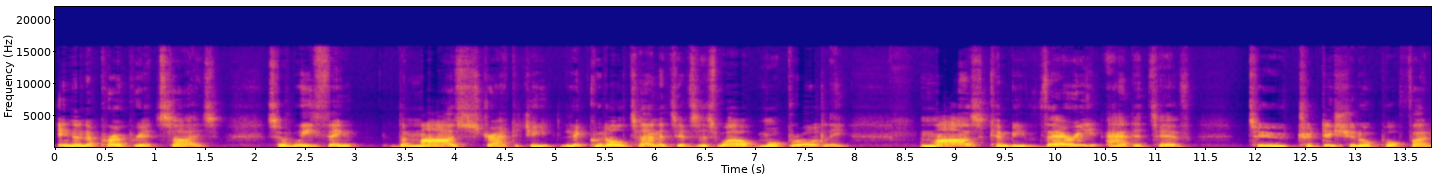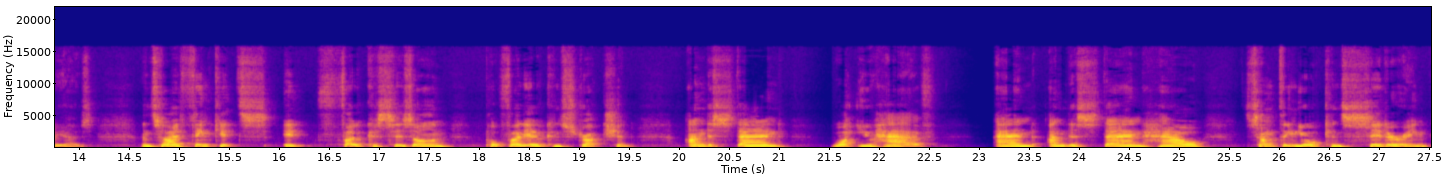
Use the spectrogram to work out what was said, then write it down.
in an appropriate size. So we think the MAARS strategy, liquid alternatives as well, more broadly, MAARS can be very additive to traditional portfolios. And so I think it's it focuses on portfolio construction, understand what you have and understand how something you're considering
